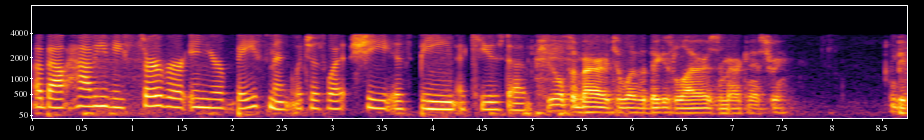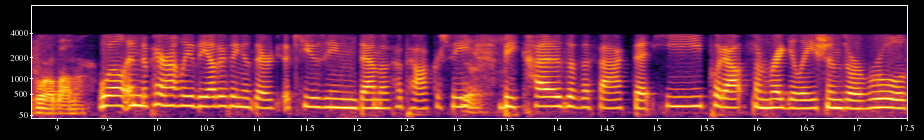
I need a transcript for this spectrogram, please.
about having a server in your basement, which is what she is being accused of. She's also married to one of the biggest liars in American history. Before Obama. Well, and apparently the other thing is they're accusing them of hypocrisy Yes. because of the fact that he put out some regulations or rules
